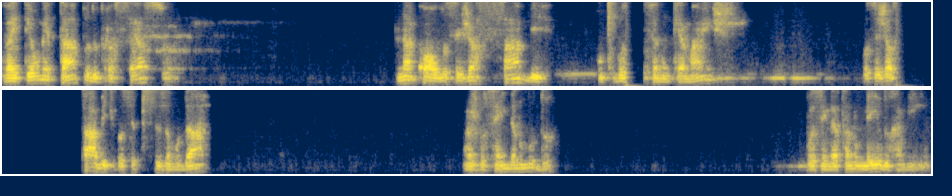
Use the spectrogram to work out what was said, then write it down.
Vai ter uma etapa do processo na qual você já sabe o que você não quer mais, você já sabe que você precisa mudar, mas você ainda não mudou. Você ainda está no meio do caminho.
